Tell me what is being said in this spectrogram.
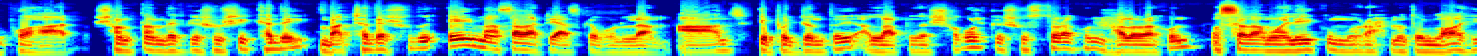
উপহার, সন্তানদেরকে সুশিক্ষা দেই, বাচ্চাদের শুধু এই মাসালাটি আজকে বললাম। আজ এ পর্যন্তই। আল্লাহ আপনাদের সকলকে সুস্থ রাখুন, ভালো রাখুন। আসসালামু আলাইকুম রহমতুল্লাহি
